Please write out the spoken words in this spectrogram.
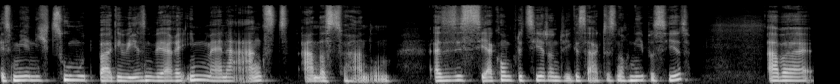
es mir nicht zumutbar gewesen wäre, in meiner Angst anders zu handeln. Also es ist sehr kompliziert und wie gesagt, es ist noch nie passiert. Aber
